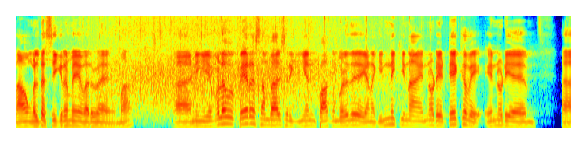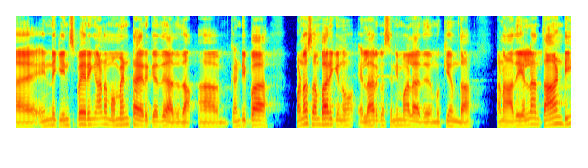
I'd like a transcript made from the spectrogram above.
நான் உங்கள்கிட்ட சீக்கிரமே வருவேன்மா. நீங்கள் எவ்வளவு பேரை சம்பாதிச்சிருக்கீங்கன்னு பார்க்கும்பொழுது எனக்கு இன்றைக்கி நான் என்னுடைய டேக்அவே என்னுடைய இன்றைக்கி இன்னைக்கு இன்ஸ்பைரிங்கான மொமெண்ட்டாக இருக்கிறது அதுதான். கண்டிப்பாக பணம் சம்பாதிக்கணும். எல்லாருக்கும் சினிமாவில் அது முக்கியம்தான். ஆனால் அதையெல்லாம் தாண்டி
